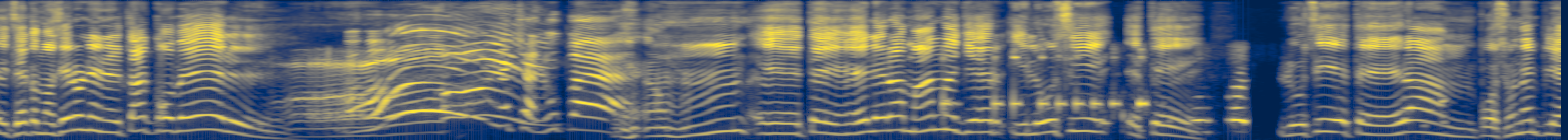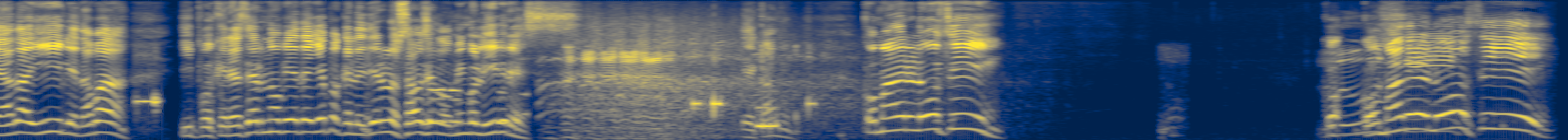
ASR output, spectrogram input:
Eh, Se conocieron en el Taco Bell. ¡Oh! ¡Una chalupa! Ajá, este, él era manager y Lucy, este, Lucy, este, era, pues, una empleada ahí, le daba, y pues quería ser novia de ella para que le diera los sábados y los domingos libres. Eh. Comadre Lucy. Co- comadre Lucy.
